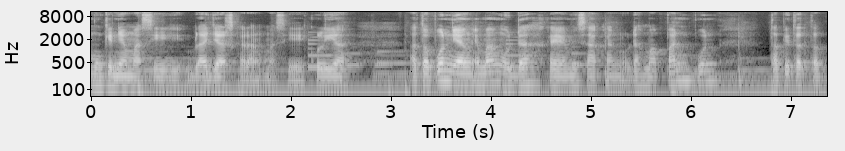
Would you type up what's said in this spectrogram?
mungkin yang masih belajar sekarang masih kuliah. Ataupun yang emang udah kayak misalkan udah mapan pun tapi tetap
